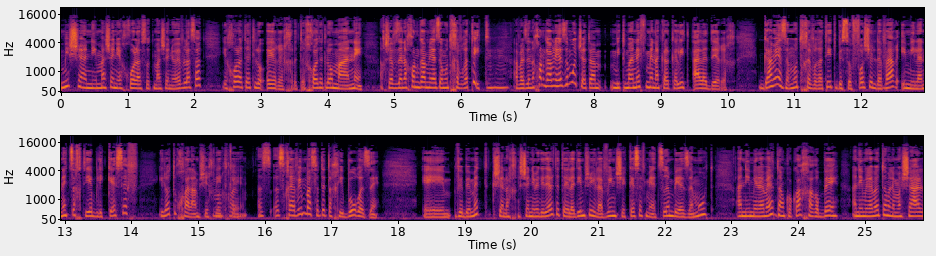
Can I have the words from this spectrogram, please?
מי שאני, מה שאני יכול לעשות, מה שאני אוהב לעשות, יכול לתת לו ערך, יכול לתת לו מענה. עכשיו, זה נכון גם ליזמות חברתית, mm-hmm. אבל זה נכון גם ליזמות שאתה מתמנף ממנה כלכלית על הדרך. גם יזמות חברתית, בסופו של דבר, אם היא לנצח תהיה בלי כסף, היא לא תוכל להמשיך נכון. להתקיים. אז, אז חייבים לעשות את החיבור הזה. אמ, ובאמת, כשאני מגדלת את הילדים שלי להבין שכסף מייצרים ביזמות, אני מלמדת אותם כל כך הרבה. אני מלמדת אותם למשל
